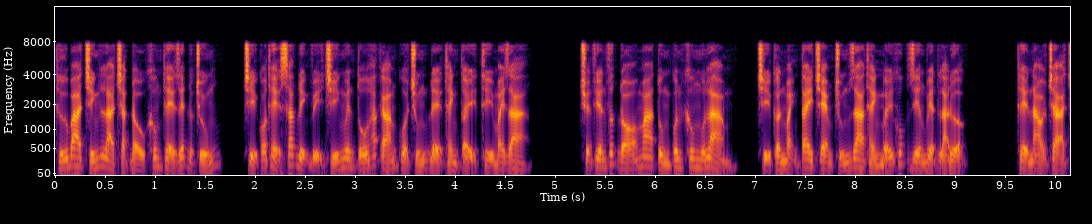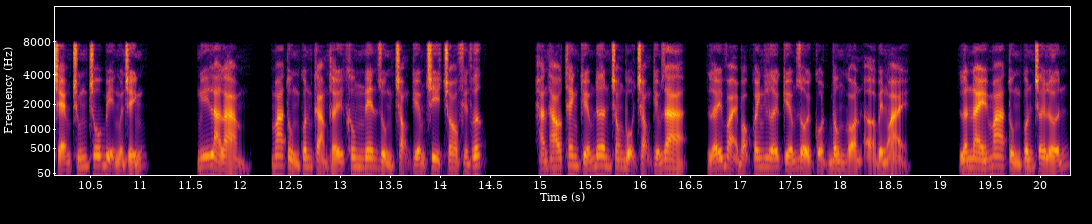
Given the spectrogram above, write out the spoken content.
Thứ ba chính là chặt đầu không thể giết được chúng, chỉ có thể xác định vị trí nguyên tố hắc ám của chúng để thanh tẩy thì may ra. Chuyện phiền phức đó ma tùng quân không muốn làm, chỉ cần mạnh tay chém chúng ra thành mấy khúc riêng biệt là được. Thể nào trả chém chúng chỗ bị nguyên chính. Nghĩ là làm, ma tùng quân cảm thấy không nên dùng trọng kiếm chi cho phiền phức. Hắn tháo thanh kiếm đơn trong bộ trọng kiếm ra, lấy vải bọc quanh lưỡi kiếm rồi cột đông gòn ở bên ngoài. Lần này ma tùng quân chơi lớn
